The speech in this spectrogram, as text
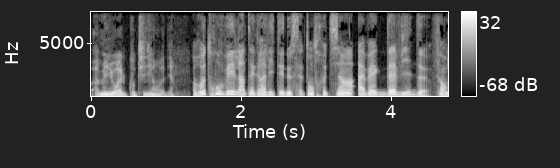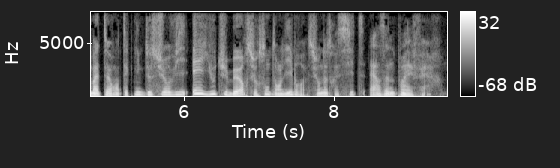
améliorer le quotidien, on va dire. Retrouvez l'intégralité de cet entretien avec David, formateur en technique de survie et youtubeur sur son temps libre sur notre site erzen.fr.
